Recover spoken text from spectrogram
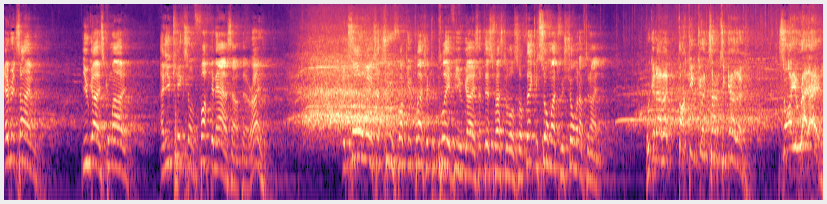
every time you guys come out and you kick some fucking ass out there, right? It's always a true fucking pleasure to play for you guys at this festival. So thank you so much for showing up tonight. We're gonna have a fucking good time together. So are you ready?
